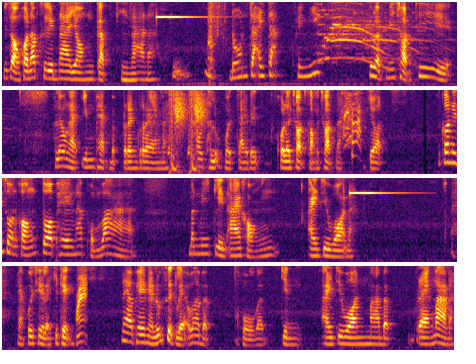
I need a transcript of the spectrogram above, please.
มีสองคนนับคือนายองกับฮีนานะ โดนใจจัดเพลงนี้ คือแบบมีช็อตที่เขาเรียกว่าไงอิมแพกแบบแรงๆนะ เข้าทะลุหัวใจไปคนละช็อตสองช็อตนะสุดยอด แล้วก็ในส่วนของตัวเพลงนะครับผมว่ามันมีกลิ่นอายของ IG w a n นะอยากพูดชื่ออะไรคิดถึง แนวเพลงเนี่ยรู้สึกเลยว่าแบบโหแบบกิน ลิ่น IG w a n มาแบบแรงมากนะ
